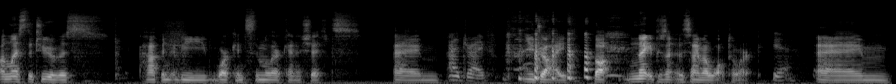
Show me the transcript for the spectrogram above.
unless the two of us happen to be working similar kind of shifts. Um, I drive. you drive, but ninety percent of the time I walk to work. yeah. Um,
